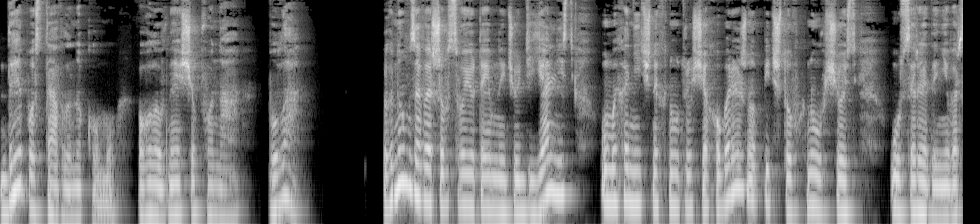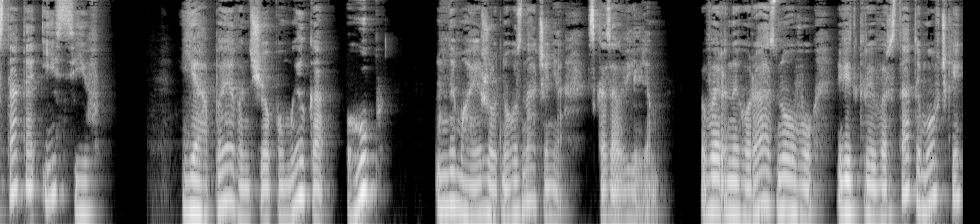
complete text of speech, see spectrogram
де поставлено кому, головне, щоб вона була. Гном завершив свою таємничу діяльність у механічних нутрощах, обережно підштовхнув щось у середині верстата і сів. Я певен, що помилка губ не має жодного значення, сказав Вільям. Вернигора знову відкрив верстат і мовчки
